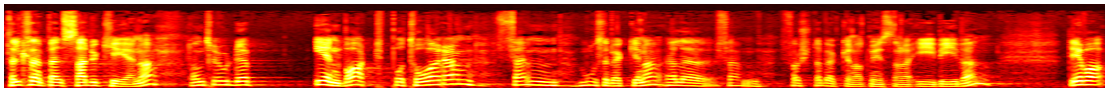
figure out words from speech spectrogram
Till exempel sadukéerna, de trodde enbart på Toran, fem Moseböckerna, eller fem första böckerna åtminstone, i Bibeln. Det var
